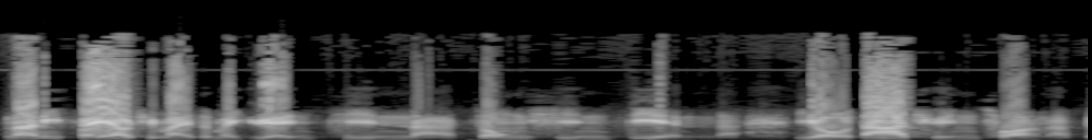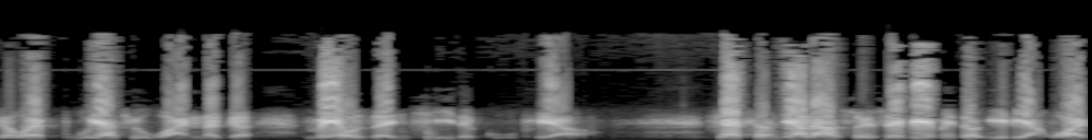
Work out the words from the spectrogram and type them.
那你非要去买什么元金啦、中心店啦、友达群创啦，各位不要去玩那个没有人气的股票。现在成交量随随便便都一两万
